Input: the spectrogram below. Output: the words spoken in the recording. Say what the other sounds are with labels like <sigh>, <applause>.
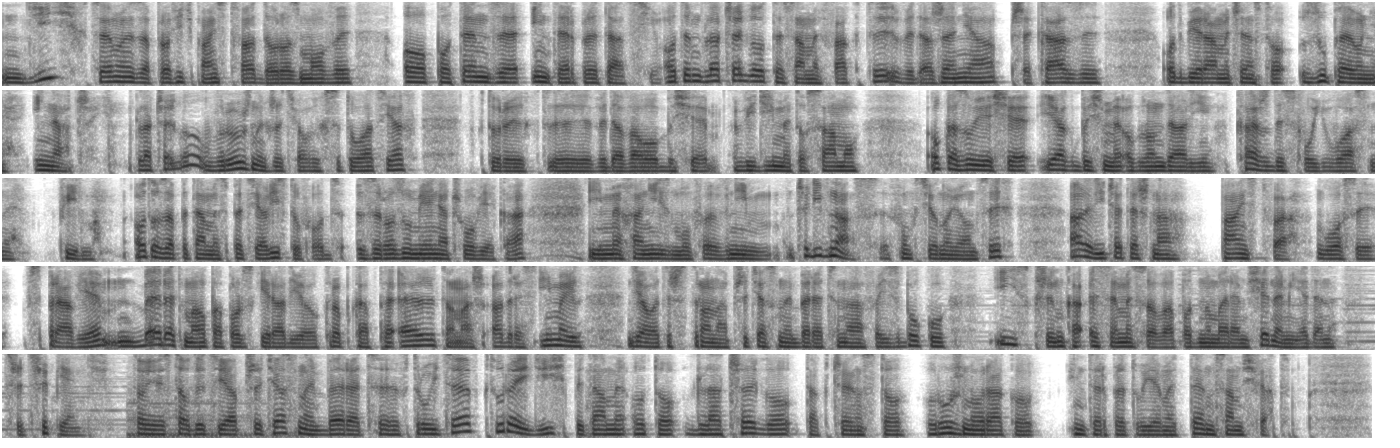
Dziś chcemy zaprosić Państwa do rozmowy o potędze interpretacji, o tym dlaczego te same fakty, wydarzenia, przekazy odbieramy często zupełnie inaczej. Dlaczego w różnych życiowych sytuacjach, w których y, wydawałoby się widzimy to samo, okazuje się jakbyśmy oglądali każdy swój własny film. O to zapytamy specjalistów od zrozumienia człowieka i mechanizmów w nim, czyli w nas funkcjonujących, ale liczę też na Państwa głosy w sprawie. beretmałpa.polskieradio.pl to nasz adres e-mail. Działa też strona Przyciasny Beret na Facebooku i skrzynka SMS-owa pod numerem 71335. To jest audycja Przyciasny Beret w Trójce, w której dziś pytamy o to, dlaczego tak często różnorako interpretujemy ten sam świat.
